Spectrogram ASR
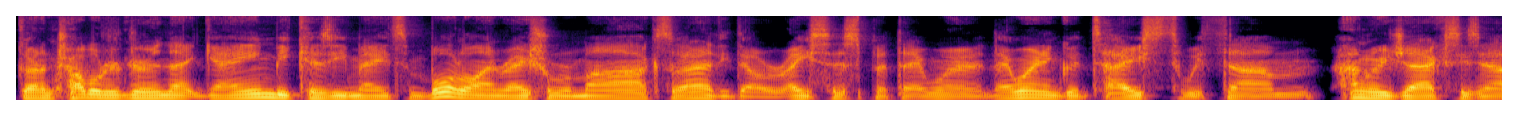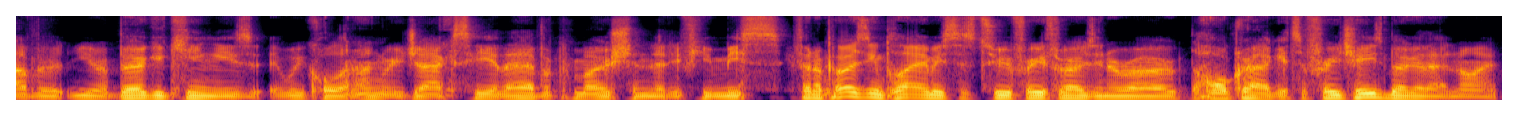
got in trouble during that game because he made some borderline racial remarks. I don't think they were racist, but they weren't they weren't in good taste with um, Hungry Jacks is our you know Burger King is we call it Hungry Jacks here. They have a promotion that if you miss if an opposing player misses two free throws in a row, the whole crowd gets a free cheeseburger that night.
